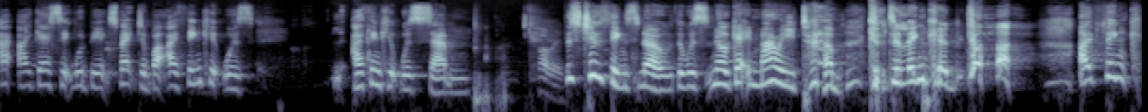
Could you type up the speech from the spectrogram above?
I, I guess it would be expected, but I think it was I think it was um there's two things. No, there was no getting married Tam, to Lincoln. I think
